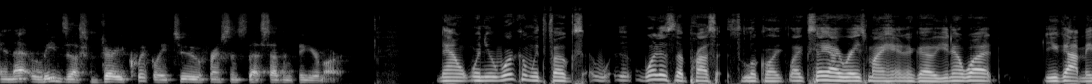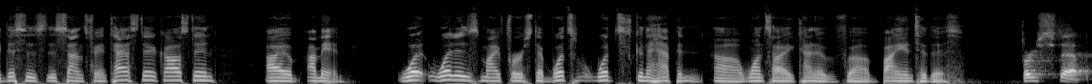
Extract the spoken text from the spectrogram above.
And that leads us very quickly to, for instance, that seven figure mark. Now, when you're working with folks, what does the process look like? Like, say I raise my hand and go, you know what? You got me. This is this sounds fantastic, Austin. I I'm in. What what is my first step? What's what's going to happen uh, once I kind of uh, buy into this? First step.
